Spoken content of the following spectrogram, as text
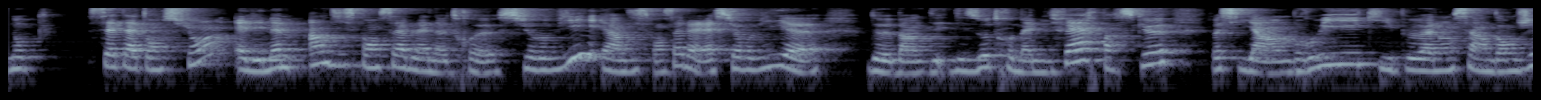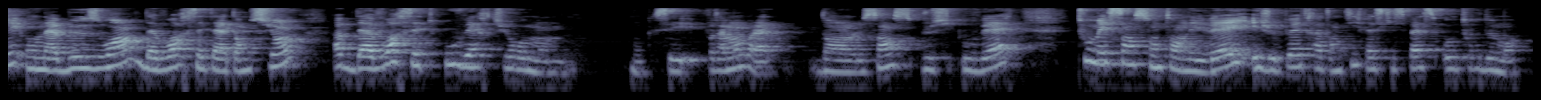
Donc, cette attention, elle est même indispensable à notre survie et indispensable à la survie euh, de, ben, des, autres mammifères parce que s'il y a un bruit qui peut annoncer un danger, on a besoin d'avoir cette attention, d'avoir cette ouverture au monde. Donc c'est vraiment voilà, dans le sens je suis ouverte, tous mes sens sont en éveil et je peux être attentif à ce qui se passe autour de moi.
